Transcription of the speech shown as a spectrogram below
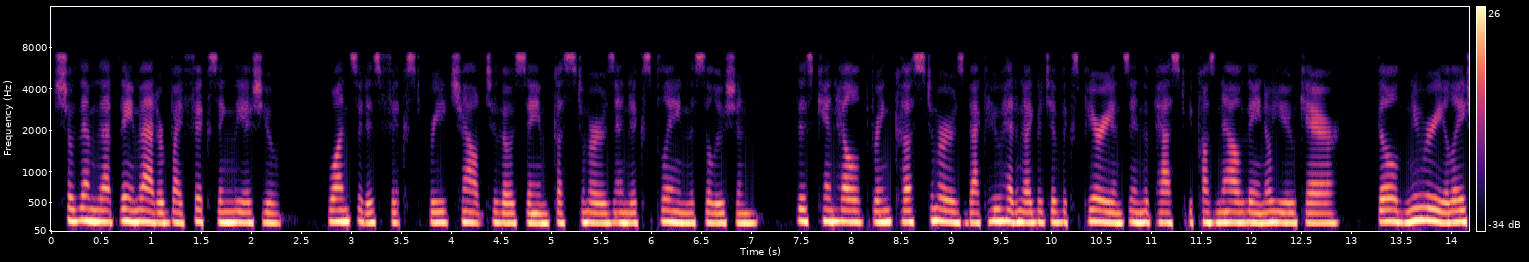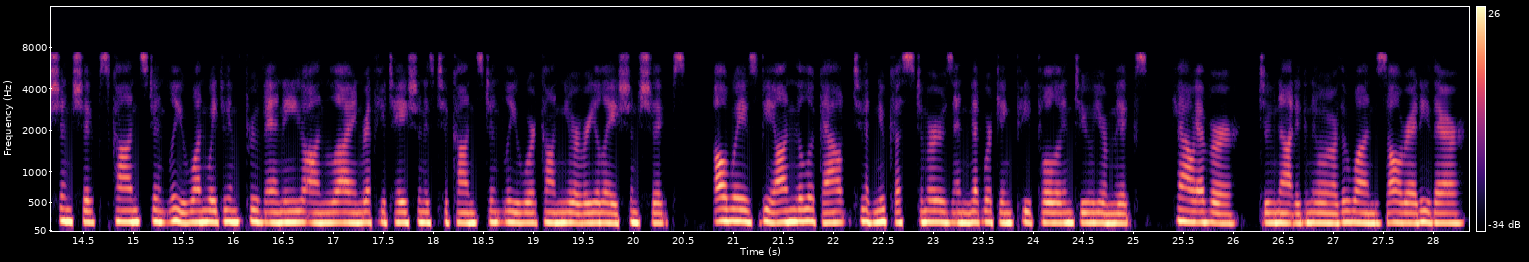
Show them that they matter by fixing the issue. Once it is fixed, reach out to those same customers and explain the solution. This can help bring customers back who had a negative experience in the past because now they know you care. Build new relationships constantly. One way to improve any online reputation is to constantly work on your relationships. Always be on the lookout to add new customers and networking people into your mix. However, do not ignore the ones already there.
